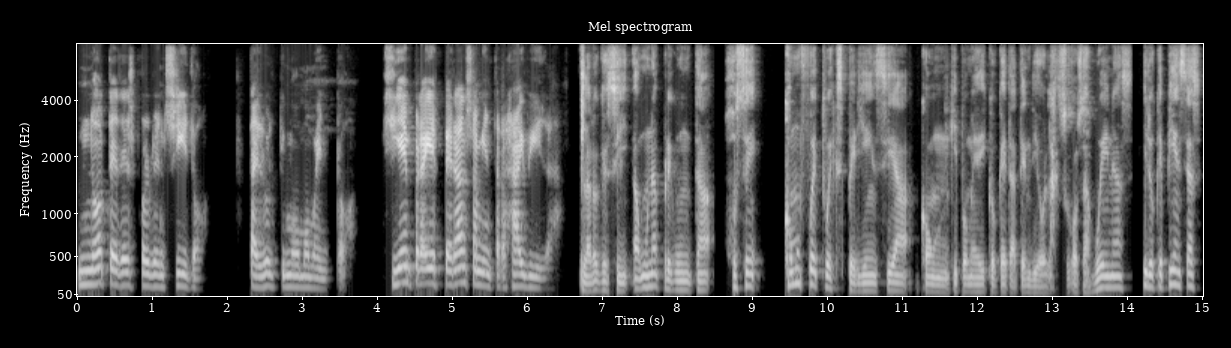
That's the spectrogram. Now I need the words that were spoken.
no te des por vencido hasta el último momento. Siempre hay esperanza mientras hay vida. Claro que sí. Una pregunta, José, ¿Cómo fue tu experiencia con un equipo médico que te atendió? Las cosas buenas y lo que piensas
